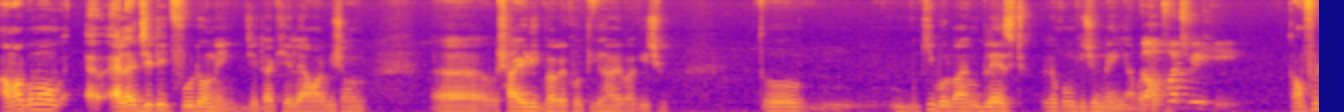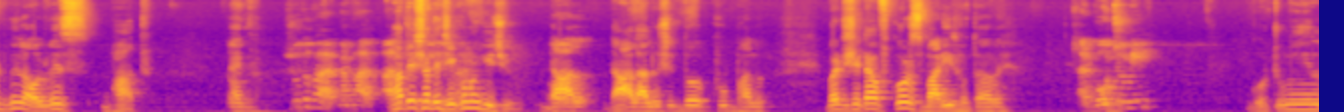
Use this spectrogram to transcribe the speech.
আমার কোনো অ্যালার্জেটিক ফুডও নেই যেটা খেলে আমার ভীষণ শারীরিকভাবে ক্ষতি হয় বা কিছু। তো কি বলব আমি ব্লেসড এরকম কিছু নেই আপাতত। কমফর্ট মিল অলওয়েজ ভাত। ভাতের সাথে যে কোনো? কিছু। ডাল ডাল আলু সিদ্ধ খুব ভালো। বাট সেটা অফকোর্স বাড়ির হতে হবে। আর গো টু মিল গোটু মিল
